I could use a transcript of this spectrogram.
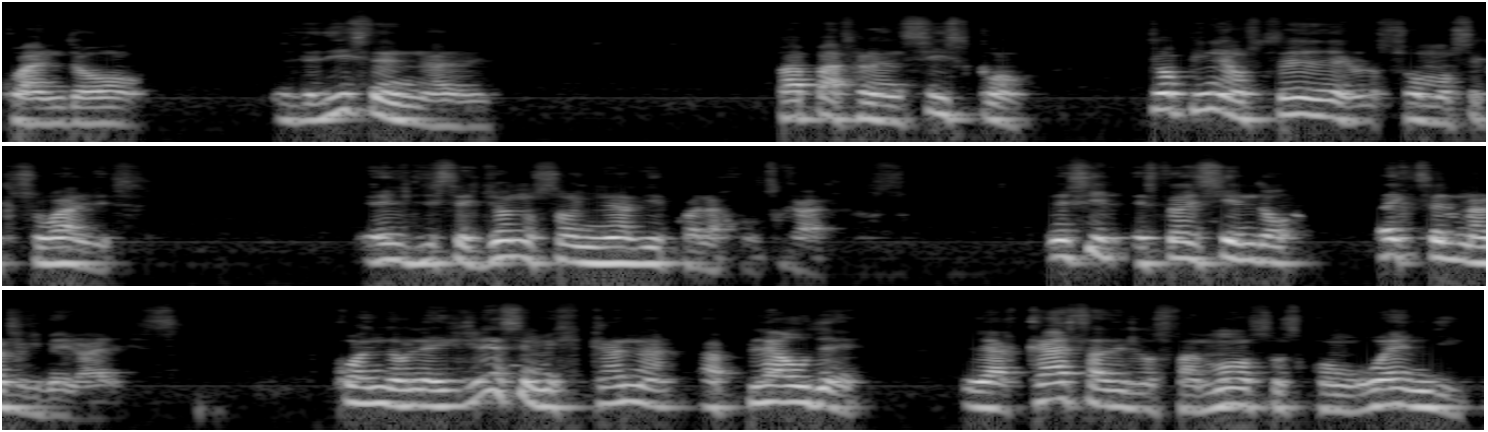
Cuando le dicen al Papa Francisco, ¿qué opina usted de los homosexuales? Él dice, yo no soy nadie para juzgarlos. Es decir, está diciendo, hay que ser más liberales. Cuando la iglesia mexicana aplaude la casa de los famosos con Wendy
